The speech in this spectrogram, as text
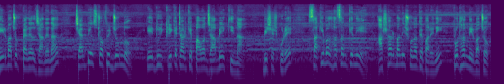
নির্বাচক প্যানেল জানে না চ্যাম্পিয়ন্স ট্রফির জন্য এই দুই ক্রিকেটারকে পাওয়া যাবে কি না বিশেষ করে সাকিব আল হাসানকে নিয়ে আশার বাণী শোনাতে পারেনি প্রধান নির্বাচক।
